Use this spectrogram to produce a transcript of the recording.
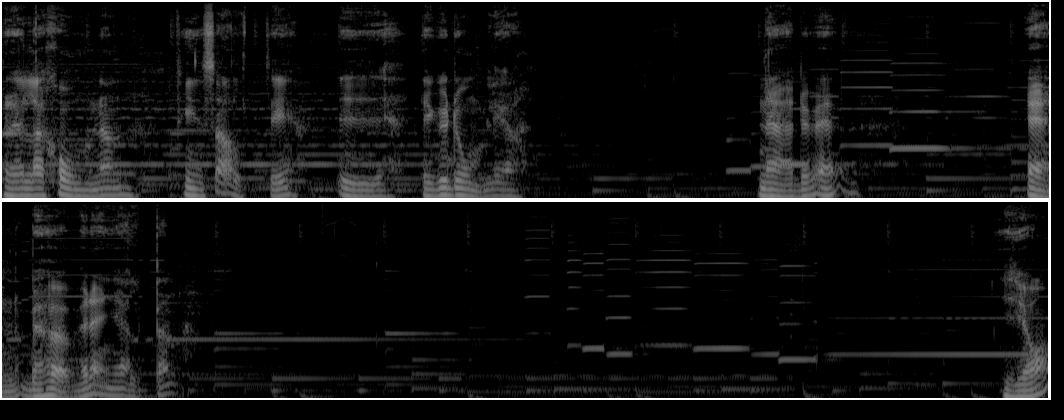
relationen finns alltid i det gudomliga. När du än behöver den hjälpen. Ja,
